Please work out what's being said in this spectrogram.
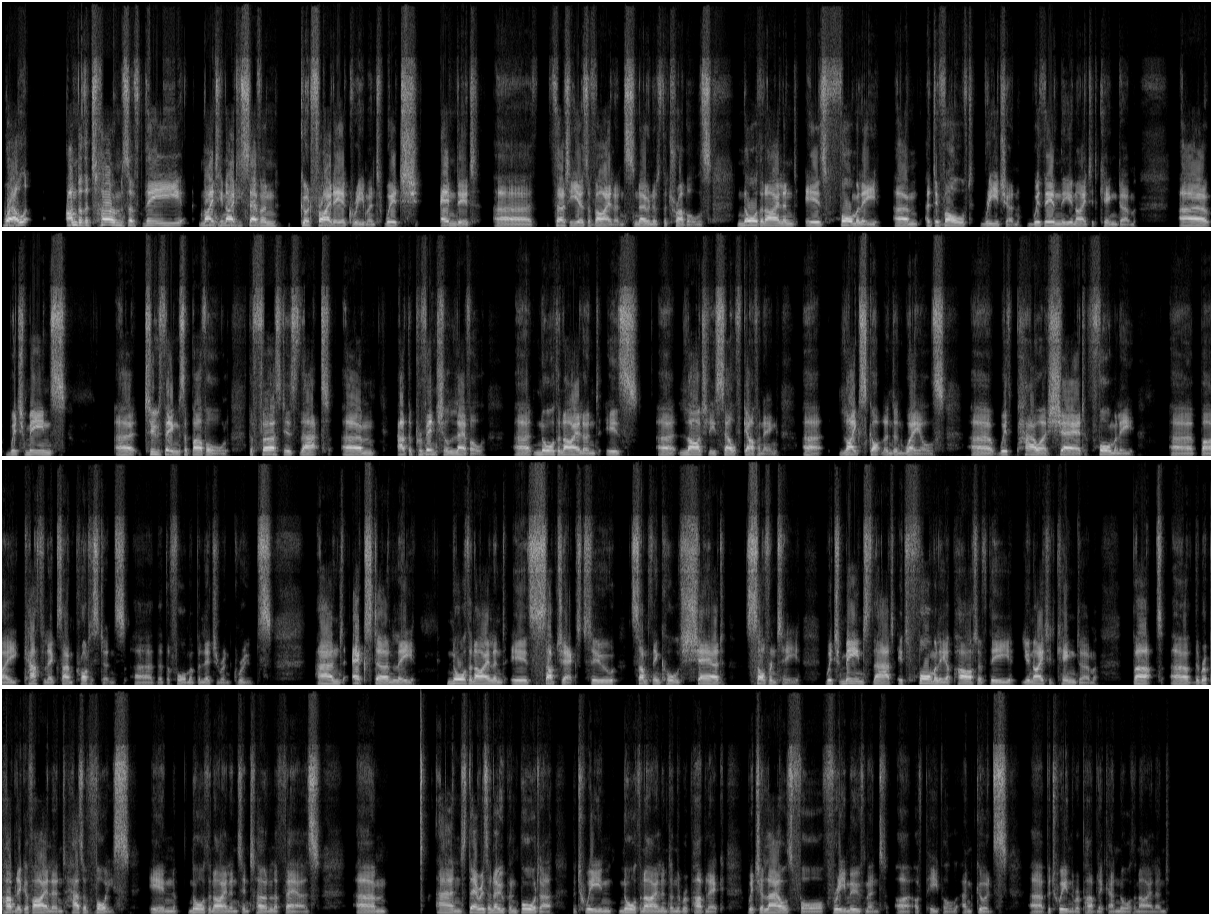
Well, under the terms of the 1997 Good Friday Agreement, which ended uh, 30 years of violence known as the Troubles, Northern Ireland is formally um, a devolved region within the United Kingdom, uh, which means uh, two things above all. The first is that um, at the provincial level, uh, Northern Ireland is uh, largely self governing, uh, like Scotland and Wales, uh, with power shared formally uh, by Catholics and Protestants, uh, the, the former belligerent groups. And externally, Northern Ireland is subject to something called shared sovereignty, which means that it's formally a part of the United Kingdom, but uh, the Republic of Ireland has a voice in Northern Ireland's internal affairs. Um, and there is an open border between Northern Ireland and the Republic, which allows for free movement uh, of people and goods uh, between the Republic and Northern Ireland.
